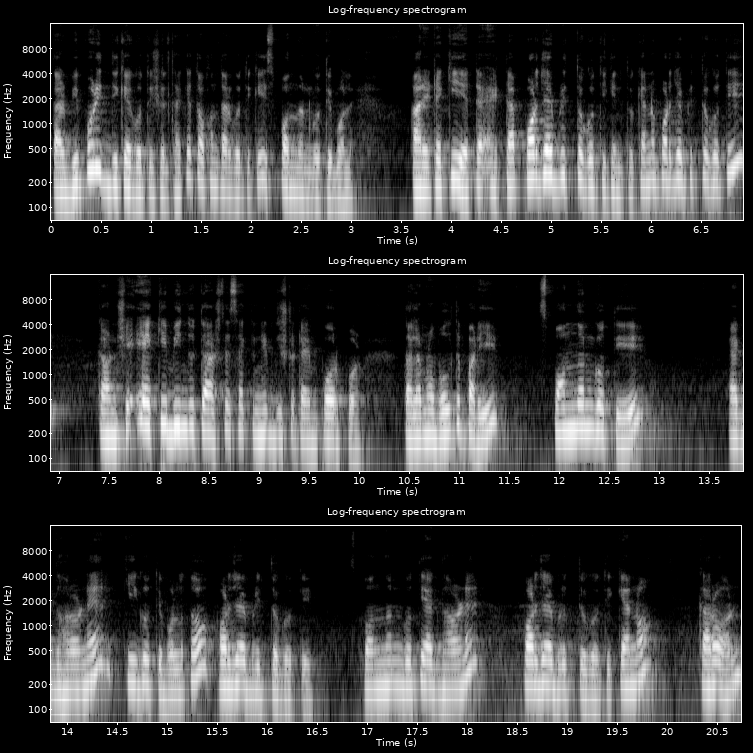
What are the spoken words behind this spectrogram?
তার বিপরীত দিকে গতিশীল থাকে, তখন তার গতিকে স্পন্দন গতি বলে। আর এটা কি? এটা একটা পর্যায়বৃত্ত গতি কিন্তু। কেন পর্যায়বৃত্ত গতি? কারণ সে একই বিন্দুতে আসতেছে একটা নির্দিষ্ট টাইম পর পর। তাহলে আমরা বলতে পারি স্পন্দন গতি এক ধরনের কি গতি বলতো? পর্যায়বৃত্ত গতি। স্পন্দন গতি এক ধরনের, পর্যায়বৃত্ত গতি। কেন? কারণ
